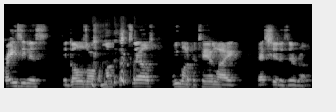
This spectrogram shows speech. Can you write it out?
Craziness that goes on amongst ourselves, we want to pretend like that shit is irrelevant.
